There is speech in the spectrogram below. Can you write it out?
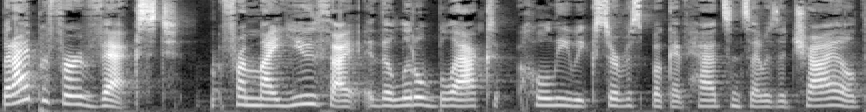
but I prefer vexed. From my youth, I, the little black Holy Week service book I've had since I was a child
